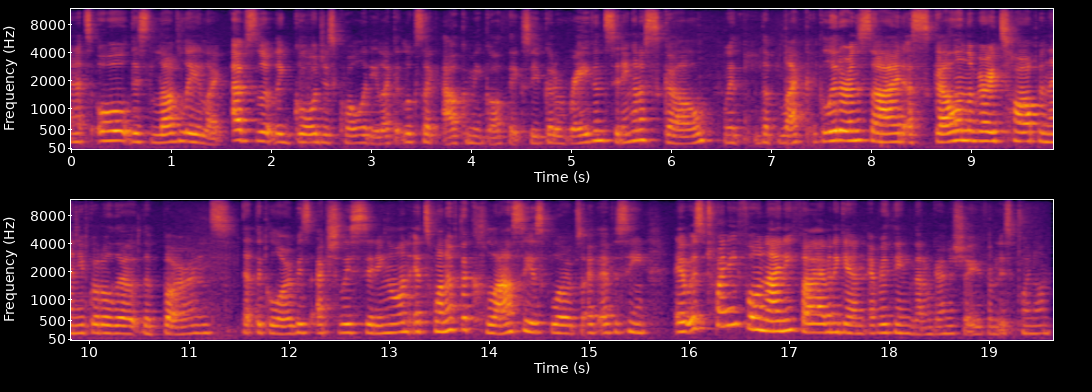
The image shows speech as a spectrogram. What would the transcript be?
And it's all this lovely, like, absolutely gorgeous quality. Like, it looks like alchemy gothic. So you've got a raven sitting on a skull with the black glitter inside, a skull on the very top, and then you've got all the, the bones that the globe is is actually sitting on. It's one of the classiest globes I've ever seen. It was $24.95 and again everything that I'm going to show you from this point on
